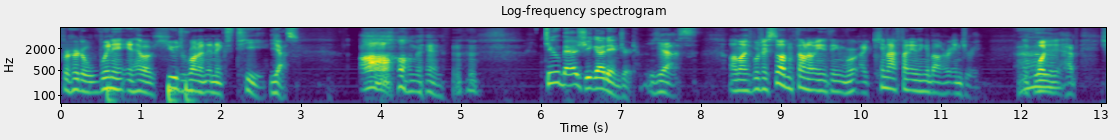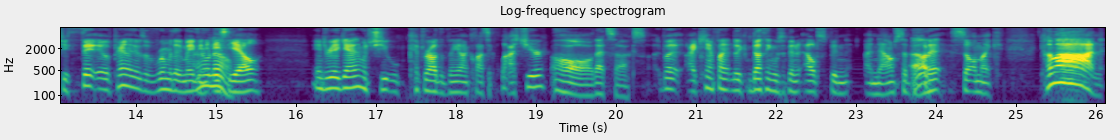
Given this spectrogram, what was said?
for her to win it and have a huge run on NXT. Yes. Oh man, Too bad she got injured. yes. Um, I, which I still haven't found out anything. I cannot find anything about her injury. Like what it happened. She th- apparently there was a rumor that it may be an know. ACL injury again, which she kept her out of the Leon Classic last year. Oh, that sucks. but I can't find like nothing was been else been announced about Oh. it. So I'm like, come on!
